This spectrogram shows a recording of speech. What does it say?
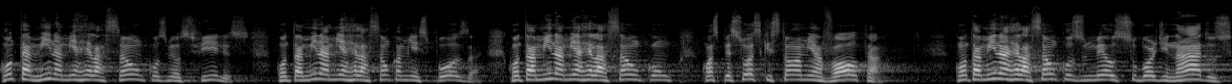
Contamina a minha relação com os meus filhos, contamina a minha relação com a minha esposa, contamina a minha relação com, com as pessoas que estão à minha volta, contamina a relação com os meus subordinados,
